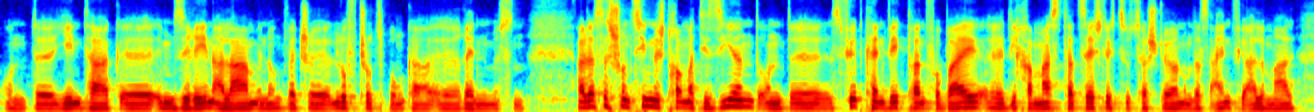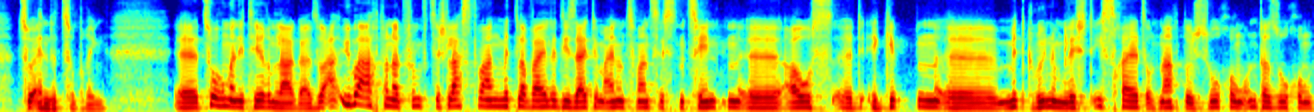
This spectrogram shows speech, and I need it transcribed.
und äh, jeden Tag äh, im Sirenenalarm in irgendwelche Luftschutzbunker äh, rennen müssen. Also das ist schon ziemlich traumatisierend und äh, es führt kein Weg dran vorbei, die Hamas tatsächlich zu zerstören, um das ein für alle Mal zu Ende zu bringen. Äh, zur humanitären Lage. Also äh, über 850 Lastwagen mittlerweile, die seit dem 21.10. Äh, aus äh, Ägypten äh, mit grünem Licht Israels und nach Durchsuchung, Untersuchung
